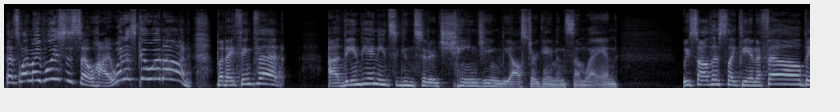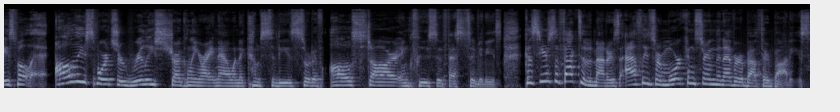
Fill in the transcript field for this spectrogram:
that's why my voice is so high. What is going on? But I think that uh, the NBA needs to consider changing the All Star game in some way. And we saw this like the NFL, baseball, all these sports are really struggling right now when it comes to these sort of all-star inclusive festivities. Cuz here's the fact of the matter is athletes are more concerned than ever about their bodies.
